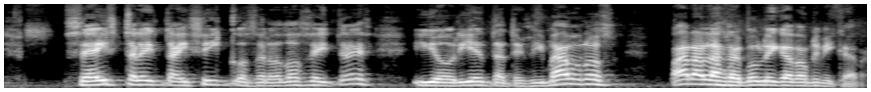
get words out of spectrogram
635-0263 y oriéntate. Y vámonos para la República Dominicana.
